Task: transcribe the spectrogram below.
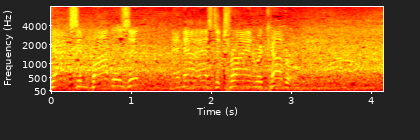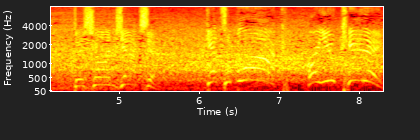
Jackson bobbles it and now has to try and recover. DeSean Jackson gets a block. Are you kidding?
